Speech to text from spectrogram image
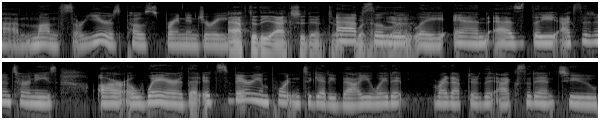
uh, months or years post brain injury after the accident. Absolutely, yeah. and as the accident attorneys are aware that it's very important to get evaluated right after the accident to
